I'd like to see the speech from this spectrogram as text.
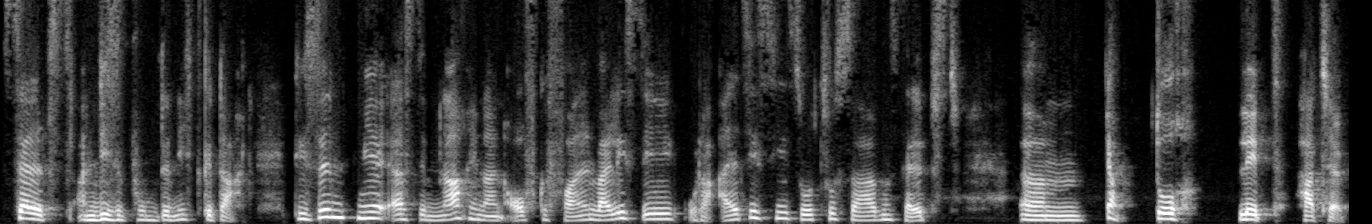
selbst an diese Punkte nicht gedacht. Die sind mir erst im Nachhinein aufgefallen, weil ich sie oder als ich sie sozusagen selbst ähm, ja, durchlebt hatte.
